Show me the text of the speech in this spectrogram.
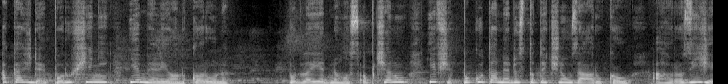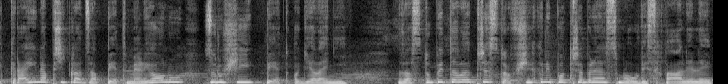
a každé porušení je milion korun. Podle jednoho z občanů je však pokuta nedostatečnou zárukou a hrozí, že kraj například za 5 milionů zruší pět oddělení. Zastupitelé přesto všechny potřebné smlouvy schválili.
